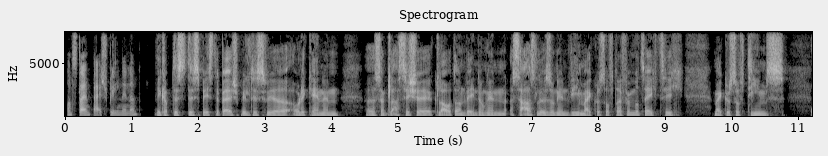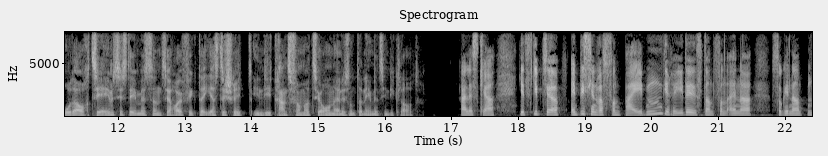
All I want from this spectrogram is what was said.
uns da ein Beispiel nennen? Ich glaube, das, das beste Beispiel, das wir alle kennen, äh, sind klassische Cloud-Anwendungen, SaaS-Lösungen wie Microsoft 365, Microsoft Teams oder auch CRM-Systeme sind sehr häufig der erste Schritt in die Transformation eines Unternehmens in die Cloud. Alles klar. Jetzt gibt's ja ein bisschen was von beiden. Die Rede ist dann von einer sogenannten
